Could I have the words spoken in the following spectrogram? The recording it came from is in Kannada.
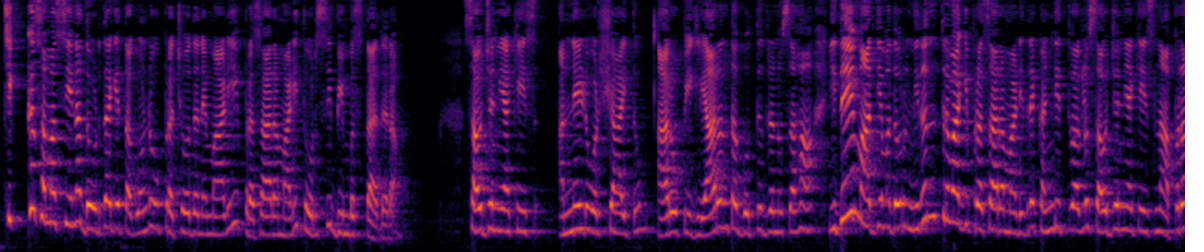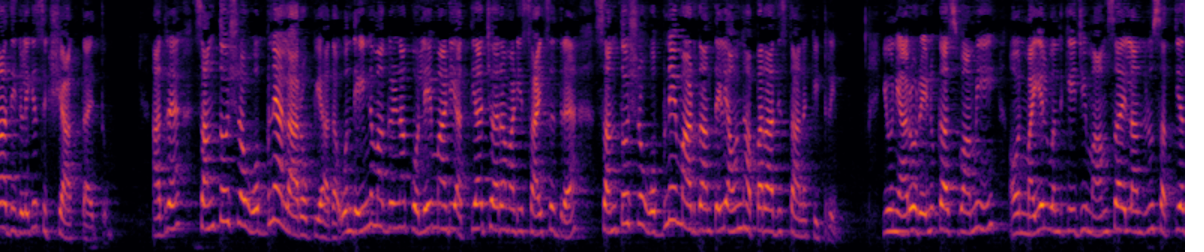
ಚಿಕ್ಕ ಸಮಸ್ಯೆನ ದೊಡ್ಡದಾಗೆ ತಗೊಂಡು ಪ್ರಚೋದನೆ ಮಾಡಿ, ಪ್ರಸಾರ ಮಾಡಿ ತೋರಿಸಿ ಬಿಂಬಿಸ್ತಾ ಇದ್ದಾರ ಸೌಜನ್ಯ ಕೇಸ್ ಹನ್ನೆರಡು ವರ್ಷ ಆಯ್ತು. ಆರೋಪಿಗಳು ಯಾರಂತ ಗೊತ್ತಿದ್ರೂ ಸಹ ಇದೇ ಮಾಧ್ಯಮದವರು ನಿರಂತರವಾಗಿ ಪ್ರಸಾರ ಮಾಡಿದ್ರೆ ಖಂಡಿತವಾಗ್ಲೂ ಸೌಜನ್ಯ ಕೇಸ್ನ ಅಪರಾಧಿಗಳಿಗೆ ಶಿಕ್ಷೆ ಆಗ್ತಾ ಇತ್ತು. ಆದ್ರೆ ಸಂತೋಷ್ ರಾವ್ ಒಬ್ನೇ ಅಲ್ಲ ಆರೋಪಿ ಆದ. ಒಂದು ಹೆಣ್ಣು ಮಗಳನ್ನ ಕೊಲೆ ಮಾಡಿ, ಅತ್ಯಾಚಾರ ಮಾಡಿ ಸಾಯಿಸಿದ್ರೆ ಸಂತೋಷ್ ರಾವ್ ಒಬ್ನೇ ಮಾಡ್ದ ಅಂತೇಳಿ ಅವನ ಅಪರಾಧಿ ಸ್ಥಾನಕ್ಕಿಟ್ರಿ ಇವನ್ ಯಾರೋ ರೇಣುಕಾ ಸ್ವಾಮಿ ಅವನ್ ಮೈಯಲ್ಲಿ ಒಂದು ಕೆ ಜಿ ಮಾಂಸ ಇಲ್ಲ ಅಂದ್ರೂ ಸತ್ಯ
